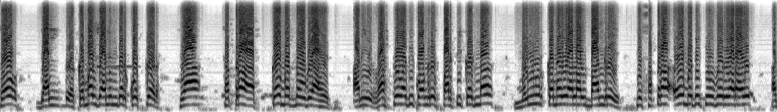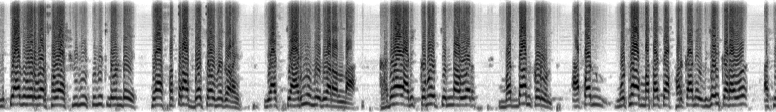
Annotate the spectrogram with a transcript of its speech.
सौ जाल कमल जालिंदर कोतकर ह्या सतरा क मधनं उभे आहेत. आणि राष्ट्रवादी काँग्रेस पार्टीकडनं मयूर कन्हैयालाल बांगरे हे सतरा अ मध्येचे उमेदवार आहेत आणि त्याचबरोबर सौ अश्विनी सुमित लोंढे ह्या सतरा ब च्या उमेदवार आहेत. या चारही उमेदवारांना घड्याळ आणि कमळ चिन्हावर मतदान करून आपण मोठ्या मताच्या फरकाने विजयी करावं अशी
